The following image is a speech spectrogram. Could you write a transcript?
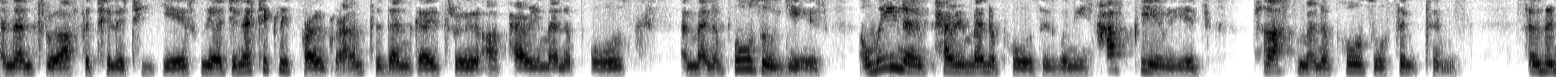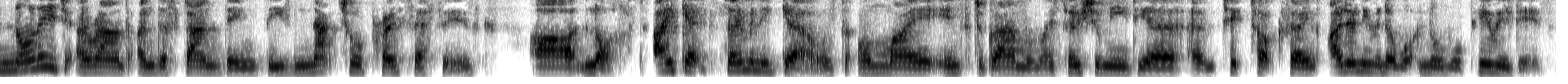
and then through our fertility years, we are genetically programmed to then go through our perimenopause and menopausal years. And we know perimenopause is when you have periods plus menopausal symptoms. So the knowledge around understanding these natural processes are lost. I get so many girls on my Instagram or my social media, um, TikTok saying, I don't even know what a normal period is.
